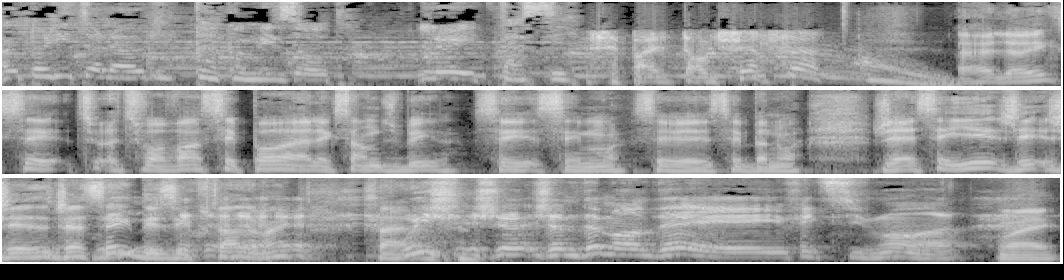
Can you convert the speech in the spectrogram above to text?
Un politologue, pas comme les autres. Loïc Passy. c'est pas le temps de faire ça. Euh, Loïc, c'est, tu, tu vas voir, c'est pas Alexandre Dubé, c'est, c'est moi, c'est, c'est Benoît. J'ai essayé, j'ai, j'ai, j'essaie avec des écouteurs de main. Ça- Oui, je, je, je me demandais effectivement. euh, Ouais.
